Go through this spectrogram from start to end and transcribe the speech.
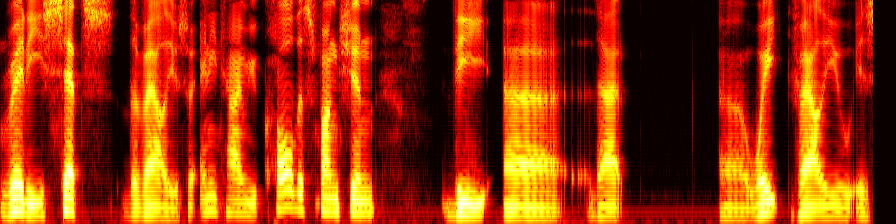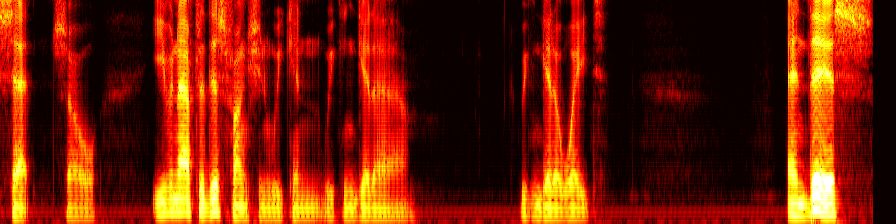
ready sets the value. So anytime you call this function, the uh, that uh, wait value is set. So even after this function, we can we can get a we can get a wait. And this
